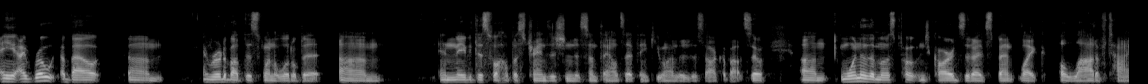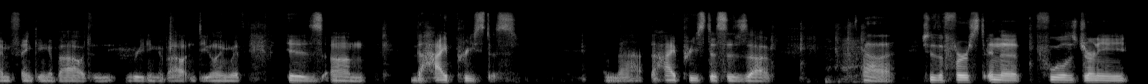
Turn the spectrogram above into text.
i i wrote about um i wrote about this one a little bit um and maybe this will help us transition to something else I think you wanted to talk about. So, um, one of the most potent cards that I've spent like a lot of time thinking about and reading about and dealing with is um, the high priestess. And the, the high priestess is uh, uh, she's the first in the fool's journey,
